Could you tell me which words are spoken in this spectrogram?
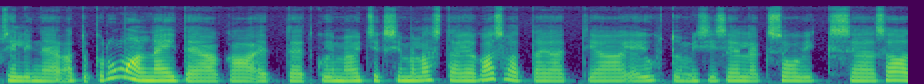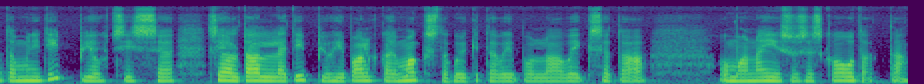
selline natuke rumal näide, aga et, et kui me otsiksime lasteaiakasvatajat ja, ja juhtumisi selleks sooviks saada mõni tippjuht, siis seal talle tippjuhi palka ei maksta, kuigi ta võib-olla võiks seda oma naiivsuses ka oodata.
